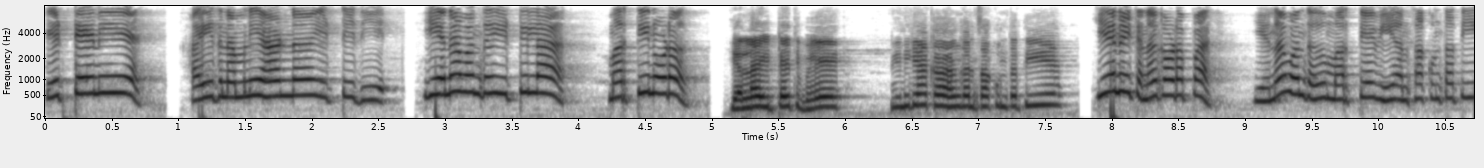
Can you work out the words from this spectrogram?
ಇಟ್ಟೇನಿ. ಐದು ನಮನಿ ಹಣ್ಣು ಇಟ್ಟಿದಿ. ಏನೋ ಒಂದು ಇಟ್ಟಿಲ್ಲ? ಮರ್ತಿ ನೋಡು. ಎಲ್ಲ ಇಟ್ಟೈತಿ ಬೇ. ನಿನ್ಗ್ಯಾಕ ಹಂಗ ಅನ್ಸಾಕುಂತತಿ ಏನೈತನ ಗೌಡಪ್ಪ? ಏನೋ ಒಂದು ಮರ್ತೇವಿ ಅನ್ಸಾಕುಂತತಿ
